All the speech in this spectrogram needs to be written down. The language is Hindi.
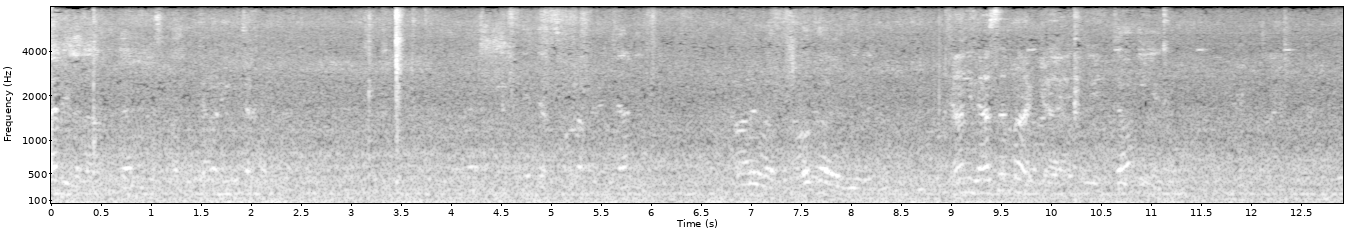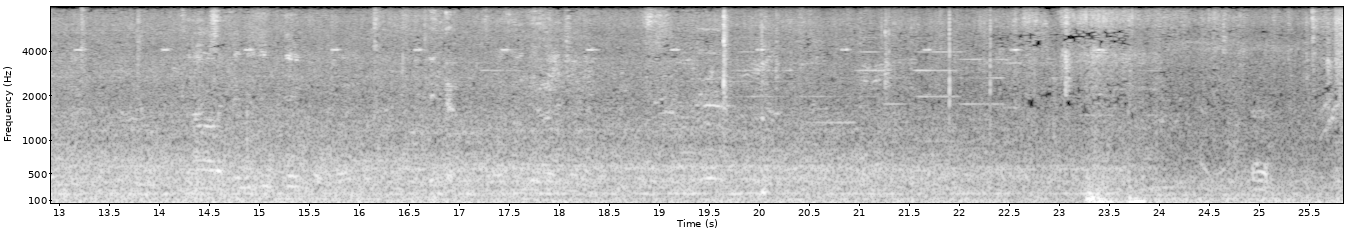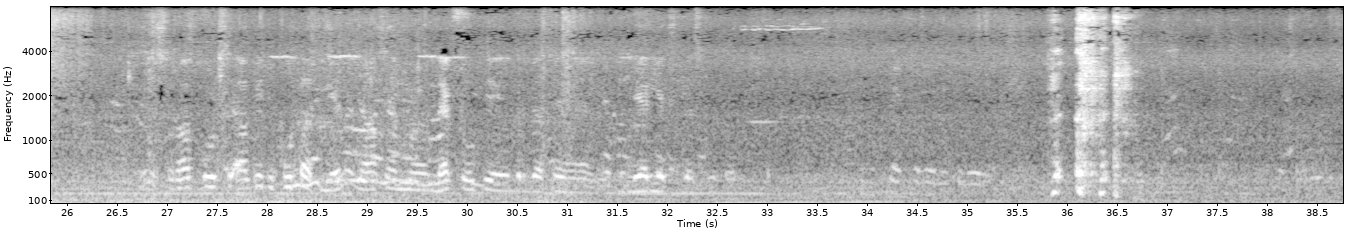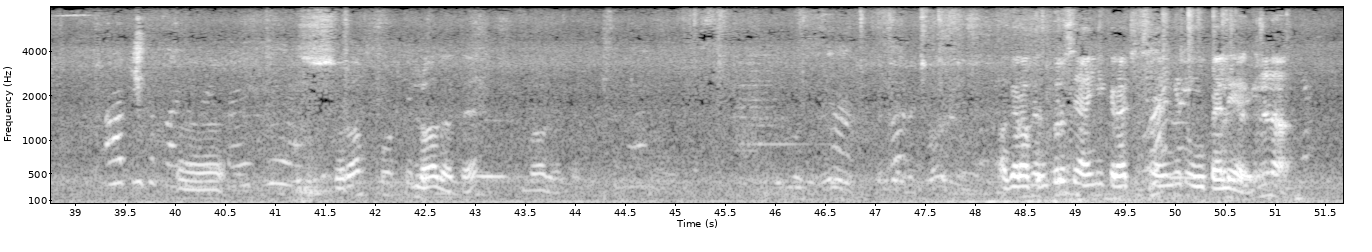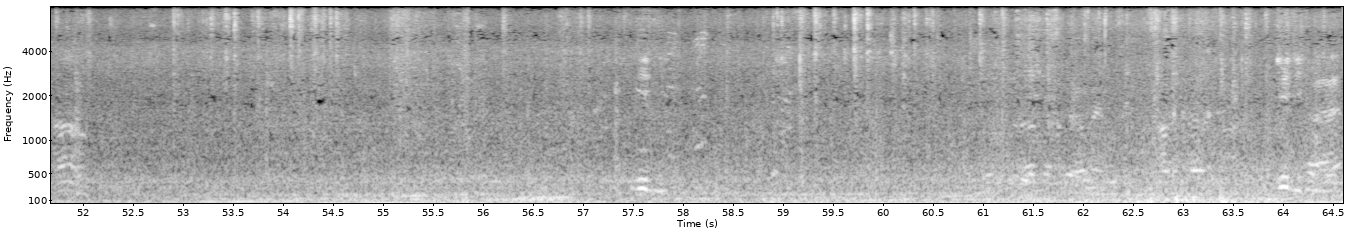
They are in the lab. They are in the square. They are in the jungle. They are full of Johnny. Johnny was the local. Johnny, that's a man guy. Johnny. सुराग कोट से आगे जो पुल आती है ना, जहाँ से हम लेफ़्ट होके उधर जाते हैं लेयरी एक्सप्रेस के ऊपर। सुराग कोट के बाद आता है, बाद आता है। अगर आप उधर से आएँगे, कराची से आएँगे तो वो पहले आएगा। ना जी जी जी जी हाँ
